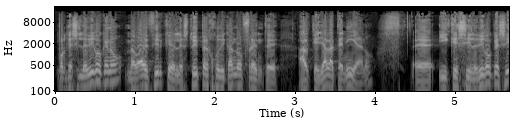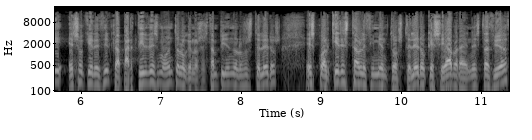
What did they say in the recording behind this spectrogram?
Porque si le digo que no, me va a decir que le estoy perjudicando frente al que ya la tenía, ¿no? Eh, y que si le digo que sí, eso quiere decir que a partir de ese momento lo que nos están pidiendo los hosteleros es cualquier establecimiento hostelero que se abra en esta ciudad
